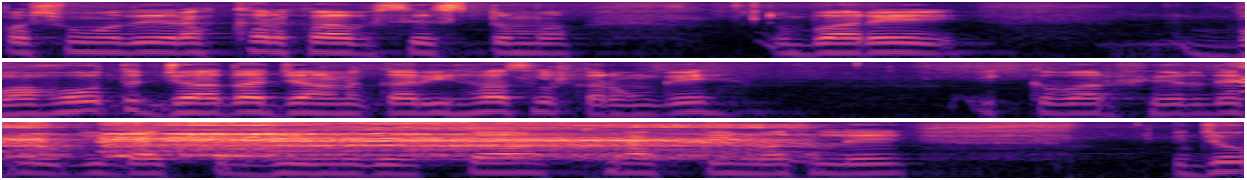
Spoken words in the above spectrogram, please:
ਪਸ਼ੂਆਂ ਦੇ ਰੱਖ ਰਖਾਵ ਸਿਸਟਮ ਬਾਰੇ ਬਹੁਤ ਜ਼ਿਆਦਾ ਜਾਣਕਾਰੀ ਹਾਸਲ ਕਰੋਗੇ। ਇੱਕ ਵਾਰ ਫਿਰ ਦੇਖ ਲਓ ਜੀ, ਡਾਕਟਰ ਜੀਵਨ ਗੁਪਤਾ ਖੁਰਾਕੀ ਮਸਲੇ। ਜੋ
